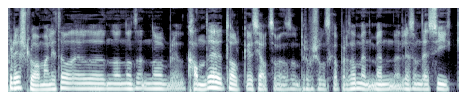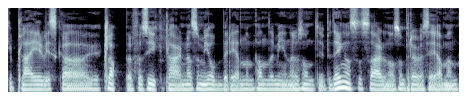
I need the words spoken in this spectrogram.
For det slår meg litt, nå, nå, nå kan det tolkes kjapt som en sånn profesjonskap, eller sånn, men, men liksom det er sykepleier, vi skal klappe for sykepleierne som jobber gjennom pandemien og sånne type ting, og så, så er det noen som prøver å si ja, men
